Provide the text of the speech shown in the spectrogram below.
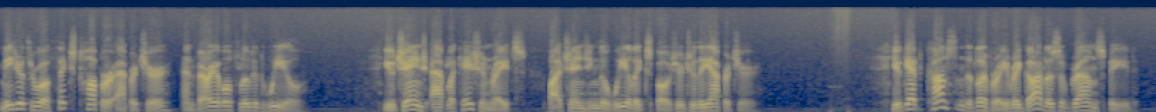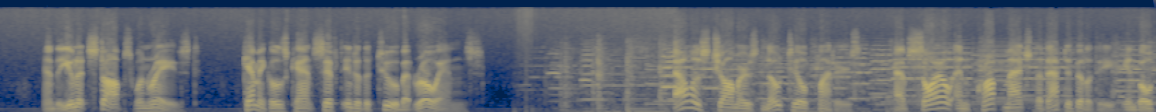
meter through a fixed hopper aperture and variable fluted wheel. You change application rates by changing the wheel exposure to the aperture. You get constant delivery regardless of ground speed, and the unit stops when raised. Chemicals can't sift into the tube at row ends. Allis Chalmers no-till planters have soil and crop-matched adaptability in both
